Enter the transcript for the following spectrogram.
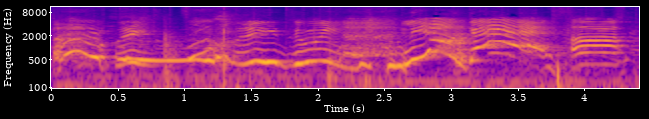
what, are you, what are you doing? Leo, guess! Uh,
